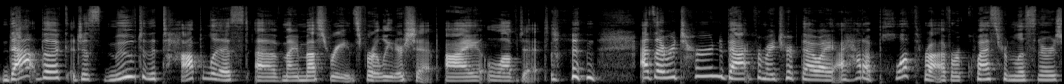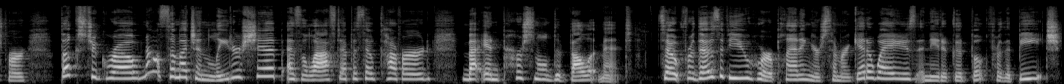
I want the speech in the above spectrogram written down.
That book just moved to the top list of my must reads for leadership. I loved it. As I returned back from my trip, though, I, I, had a plethora of requests from listeners for books to grow, not so much in leadership as the last episode covered, but in personal development. So, for those of you who are planning your summer getaways and need a good book for the beach,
